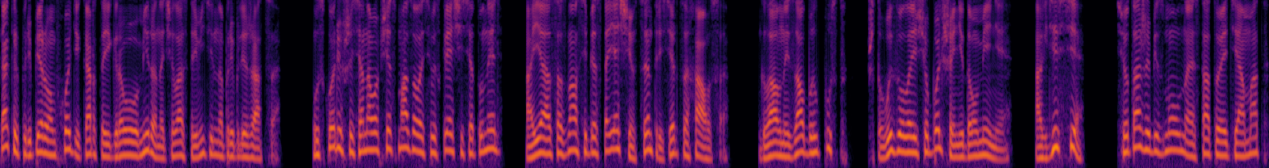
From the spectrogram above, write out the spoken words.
Как и при первом входе, карта игрового мира начала стремительно приближаться. Ускорившись, она вообще смазалась в искрящийся туннель, а я осознал себя стоящим в центре сердца хаоса. Главный зал был пуст, что вызвало еще большее недоумение. А где все? Все та же безмолвная статуя Тиамат,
